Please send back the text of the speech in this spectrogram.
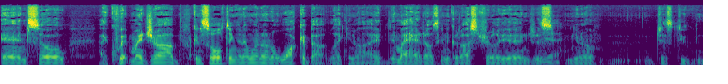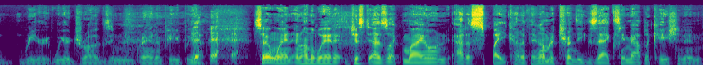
And so I quit my job consulting and I went on a walkabout. Like, you know, I, in my head, I was going to go to Australia and just, Yeah. you know, just do weird, weird drugs and meet random people. Yeah. so I went, and on the way, to, just as like my own out of spite kind of thing, I'm going to turn the exact same application in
